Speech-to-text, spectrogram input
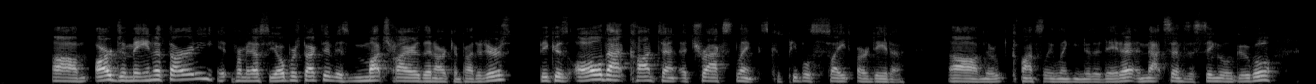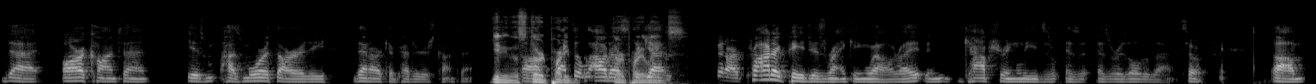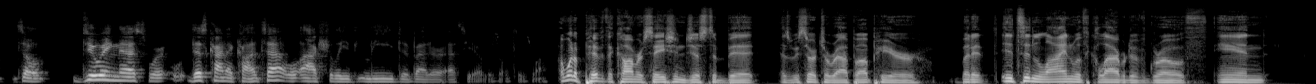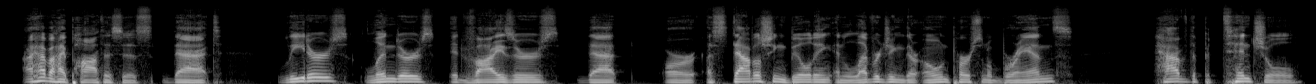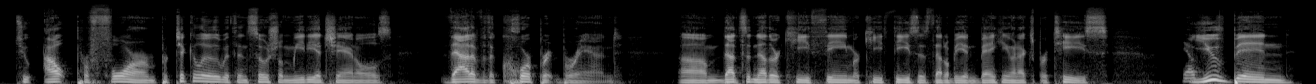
um, our domain authority from an SEO perspective is much higher than our competitors because all that content attracts links because people cite our data. Um, they're constantly linking to their data, and that sends a signal to Google that our content is has more authority than our competitors' content. Getting those third party um, allowed us to get links. our product pages ranking well, right, and capturing leads as as a result of that. So, um, so doing this where this kind of content will actually lead to better SEO results as well. I want to pivot the conversation just a bit as we start to wrap up here, but it it's in line with collaborative growth and I have a hypothesis that leaders, lenders, advisors that are establishing, building and leveraging their own personal brands have the potential to outperform particularly within social media channels that of the corporate brand. Um, that's another key theme or key thesis that'll be in banking on expertise. Yep. You've been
